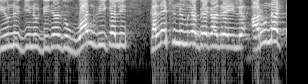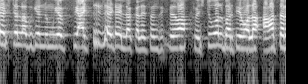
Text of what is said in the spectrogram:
ಯೂನಿಕ್ ಯೂನಿಕ್ ಡಿಸೈನ್ಸ್ ಒನ್ ವೀಕಲ್ಲಿ ಕಲೆಕ್ಷನ್ ನಿಮಗೆ ಬೇಕಾದ್ರೆ ಇಲ್ಲಿ ಅರುಣ ಟೆಕ್ಸ್ಟೈಲ್ ಬಗ್ಗೆ ನಿಮಗೆ ಫ್ಯಾಕ್ಟ್ರಿ ರಿಲೇಟೆಡ್ ಎಲ್ಲ ಕಲೆಕ್ಷನ್ ಸಿಗ್ತದ? ಫೆಸ್ಟಿವಲ್ ಬರ್ತೀವಲ್ಲ, ಆ ತರ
